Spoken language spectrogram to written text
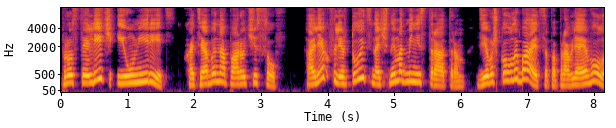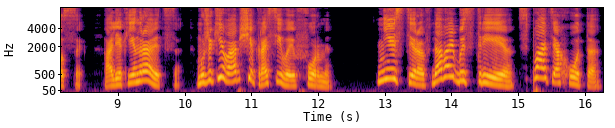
Просто лечь и умереть, хотя бы на пару часов. Олег флиртует с ночным администратором. Девушка улыбается, поправляя волосы. Олег ей нравится. Мужики вообще красивые в форме. «Нестеров, давай быстрее! Спать охота!»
